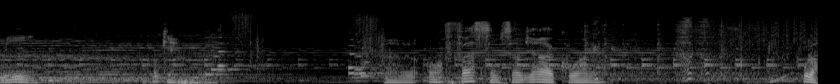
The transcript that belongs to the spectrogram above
Oui. Ok. Euh, en face, ça me servirait à quoi là? Oula.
